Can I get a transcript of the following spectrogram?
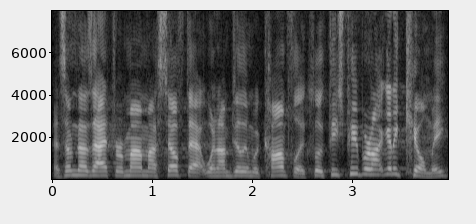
And sometimes I have to remind myself that when I'm dealing with conflict. Look, these people are not going to kill me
